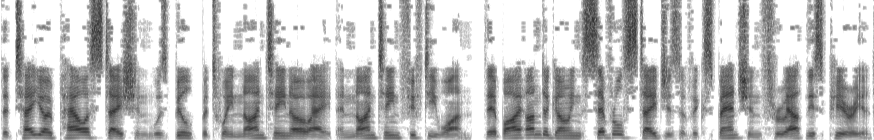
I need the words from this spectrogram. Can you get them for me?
The Tejo power station was built between 1908 and 1951, thereby undergoing several stages of expansion throughout this period.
